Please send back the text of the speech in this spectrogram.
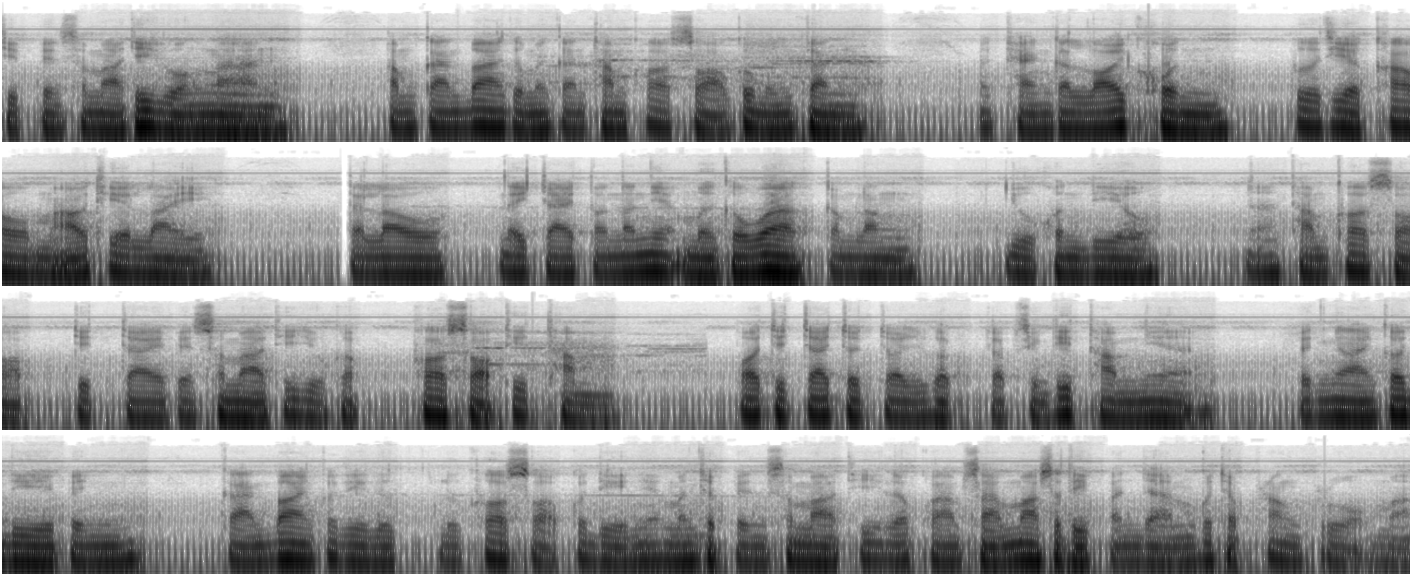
จิตเป็นสมาธิอยู่กับงานทำการบ้านก็เหมือนกันทำข้อสอบก็เหมือนกันแข่งกันร้อยคนเพื่อที่จะเข้ามหาวิทยาลัย แต่เรา ในใจตอนนั้นเนี่ยเหมือนกับว่ากำลังอยู่คนเดียวนะทำข้อสอบจิตใจเป็นสมาธิอยู่กับข้อสอบที่ทำพอจิตใจจดจ่ออยู่กับกับสิ่งที่ทำเนี่ยเป็นงานก็ดีเป็นการบ้านก็ดีหรือหรือข้อสอบก็ดีเนี่ยมันจะเป็นสมาธิและความสามารถสติปัญญามันก็จะพลั่งพลูออกมา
